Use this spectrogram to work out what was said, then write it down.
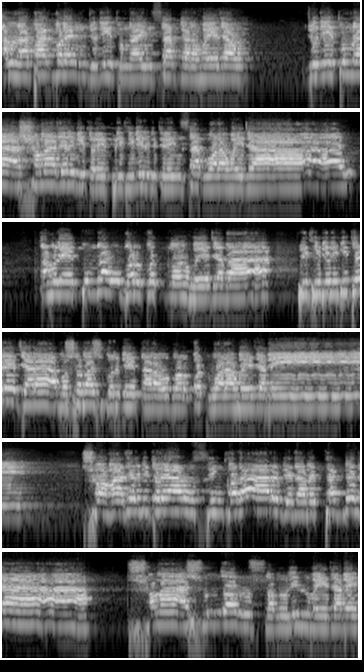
আল্লাহ পাক বলেন, যদি তোমরা ইনসাফগার হয়ে যাও, যদি তোমরা সমাজের ভিতরে, পৃথিবীর ভিতরে ইনসাফ বলা হয়ে যাও, তাহলে তোমরাও বরকতময় হয়ে যাবা। পৃথিবীর ভিতরে যারা বসবাস করবে তারাও বরকত বলা হয়ে যাবে। সমাজের ভিতরে আর উশৃঙ্খলা আর ভেদাভেদ থাকবে না। সমাজ সুন্দর, সবলীল হয়ে যাবে।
